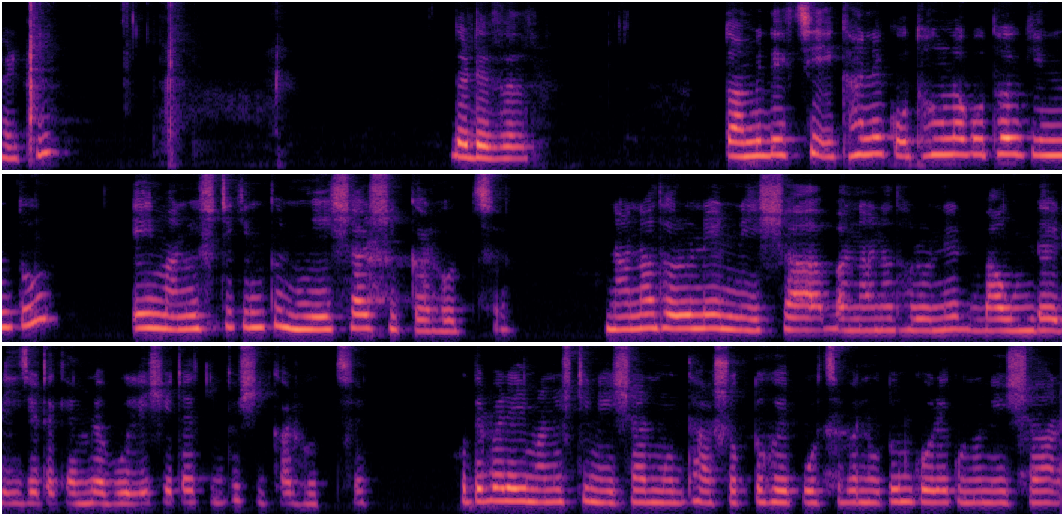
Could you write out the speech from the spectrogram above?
আর কি? দ্য ডেভেল তো আমি দেখছি এখানে কোথাও না কোথাও কিন্তু এই মানুষটি কিন্তু নেশার শিকার হচ্ছে। নানা ধরনের নেশা বা নানা ধরনের বাউন্ডারি যেটাকে আমরা বলি, সেটা কিন্তু শিকার হচ্ছে। হতে পারে এই মানুষটি নেশার মধ্যে আসক্ত হয়ে পড়ছে বা নতুন করে কোনো নেশার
